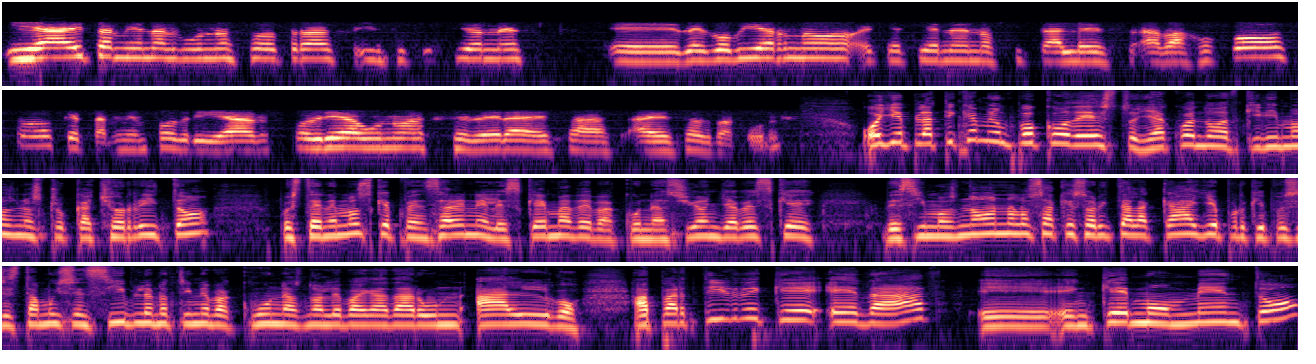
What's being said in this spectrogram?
y hay también algunas otras instituciones eh, de gobierno eh, que tienen hospitales a bajo costo, que también podrían, podría uno acceder a esas, a esas vacunas. Oye, platícame un poco de esto. Ya cuando adquirimos nuestro cachorrito, pues tenemos que pensar en el esquema de vacunación. Ya ves que decimos, no, no lo saques ahorita a la calle porque pues está muy sensible, no tiene vacunas, no le vaya a dar un algo. ¿A partir de qué edad, eh, en qué momento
